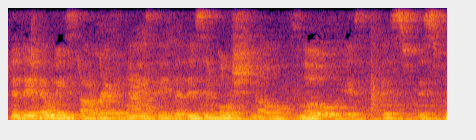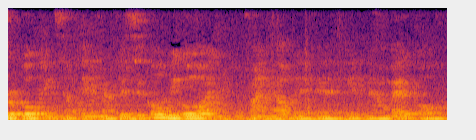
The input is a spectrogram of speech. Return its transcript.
The day that we start recognizing that this emotional flow is, is, is provoking something in our physical, we go and find help in, in, in uh, medical,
